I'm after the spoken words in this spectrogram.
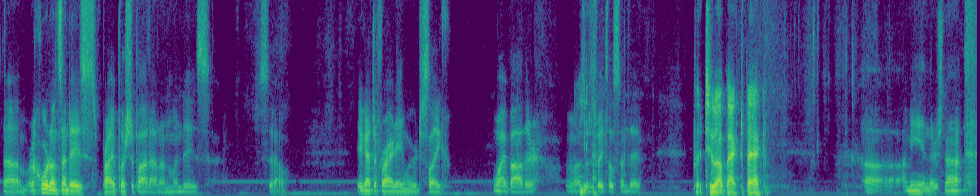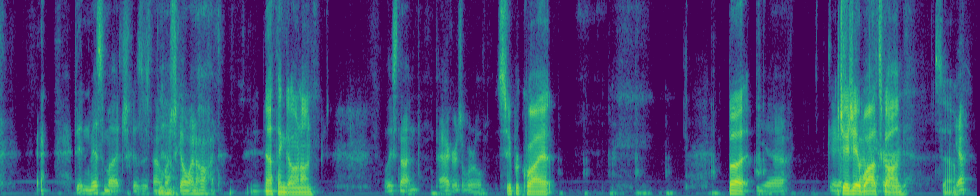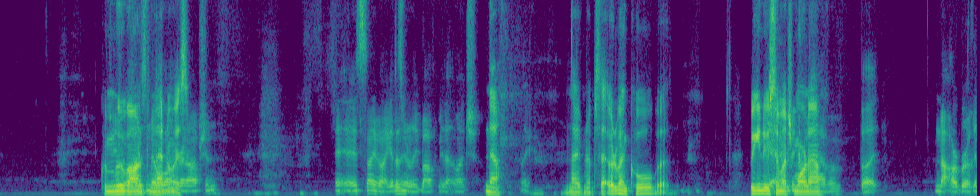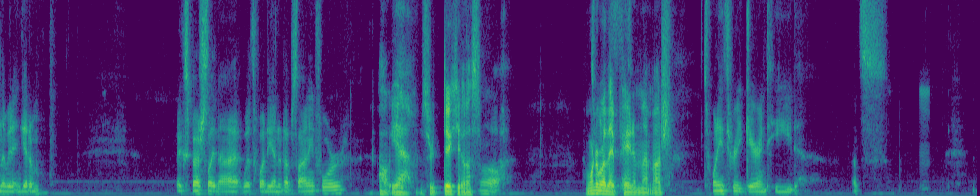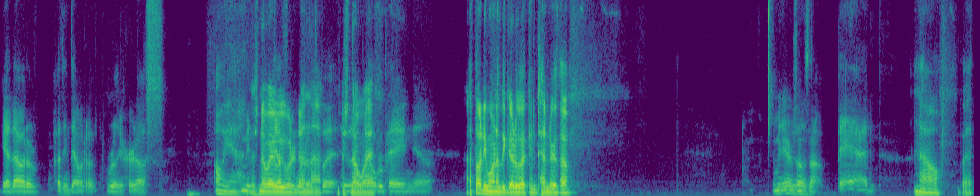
Um, record on Sundays, probably push the pod out on Mondays. So it got to Friday and we were just like, why bother? We might as well yeah. just wait till Sunday. Put two out back to back. Uh, I mean, there's not didn't miss much because there's not no. much going on. Nothing going on. At least not in Packers world. Super quiet. But yeah, JJ Watt's gone. So yeah, can we move on from no that noise? An option. It's not even like it doesn't really bother me that much. No, like not even upset. It would have been cool, but we can do yeah, so much more cool now. Him, but I'm not heartbroken that we didn't get him especially not with what he ended up signing for. Oh yeah, it's ridiculous. Oh, I wonder why they paid him that much. Twenty three guaranteed. That's yeah, that would have. I think that would have really hurt us. Oh yeah, I mean, there's no way we would have done that. But There's no way. Overpaying, yeah. I thought he wanted to go to a contender though. I mean, Arizona's not bad. No, but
